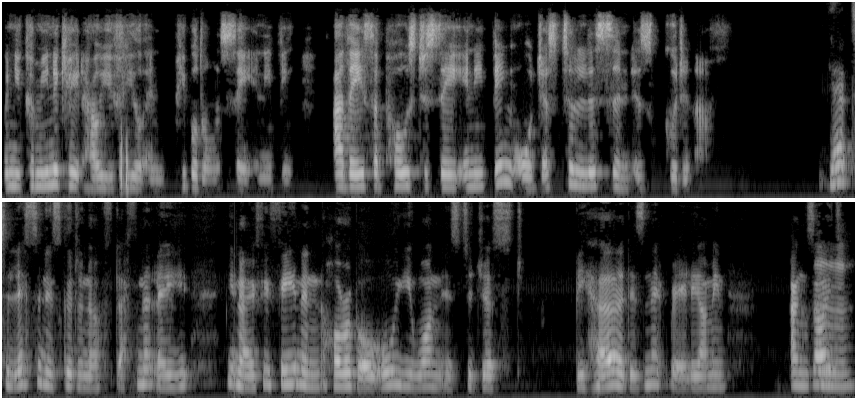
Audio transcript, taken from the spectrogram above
when you communicate how you feel and people don't say anything. Are they supposed to say anything or just to listen is good enough? Yeah to listen is good enough definitely. You know if you're feeling horrible all you want is to just be heard isn't it really? I mean anxiety mm.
